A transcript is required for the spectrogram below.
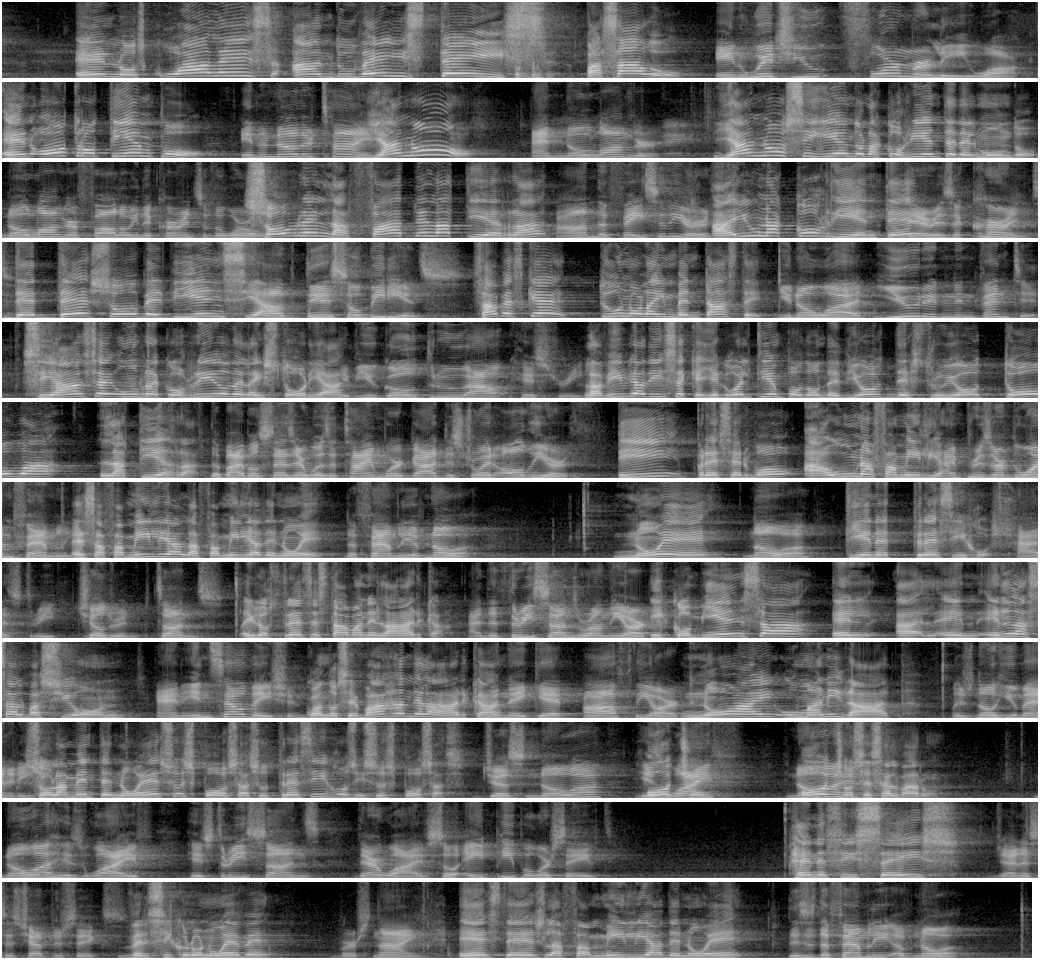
en los cuales anduvisteis pasado In which you formerly walked en otro tiempo. in another time Ya no, and no longer, ya no siguiendo la corriente del mundo. no longer following the currents of the world. Sobre la faz de la tierra On the face of the earth, hay una corriente there is a current de desobediencia. of disobedience. ¿Sabes qué? Tú no la inventaste. You know what? You didn't invent it. Si hace un recorrido de la historia, If you go throughout history, la Biblia dice que llegó el tiempo donde Dios destruyó toda la tierra the Bible says there was a time where God destroyed all the earth y preservó a una familia. and preserved one family, Esa familia, la familia de Noé. the family of Noah. Noé Noah tiene tres hijos has three children, sons, y los tres estaban en la arca. and the three sons were on the ark. Y comienza el, al- en, en la salvación, And in salvation, cuando se bajan de la arca, when they get off the ark, no hay humanidad, there's no humanity, solamente Noé, su esposa, sus tres hijos y sus esposas. just Noah, his Ocho. wife, Noah, Ocho his, se salvaron. Noah, his wife, his three sons, their wives, so eight people were saved. Génesis 6, Genesis chapter 6, versículo 9. verse 9. Esta es la familia de Noé, This is the family of Noah,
